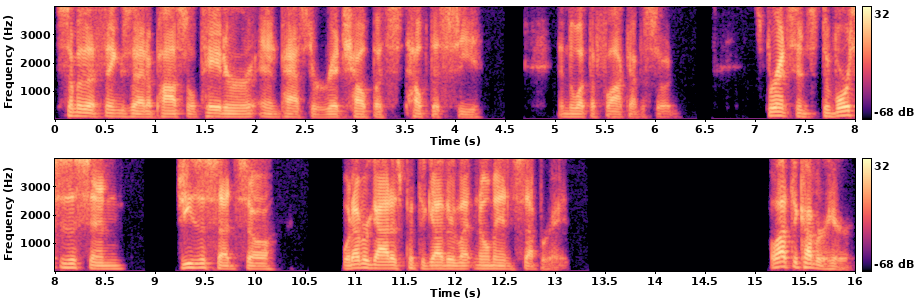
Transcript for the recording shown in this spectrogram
some of the things that Apostle Tater and Pastor Rich help us helped us see in the What the Flock episode. For instance, divorce is a sin. Jesus said so. Whatever God has put together, let no man separate. A lot to cover here.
